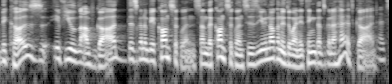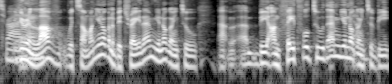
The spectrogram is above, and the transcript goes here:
because if you love God, there's going to be a consequence, and the consequence is you're not going to do anything that's going to hurt God. That's right. If you're in love with someone, you're not going to betray them. You're not going to uh, uh, be unfaithful to them. You're not going to be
